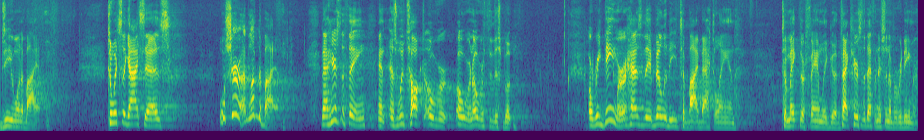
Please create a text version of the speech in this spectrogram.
Do you want to buy it? To which the guy says, Well, sure, I'd love to buy it. Now, here's the thing, and as we've talked over, over and over through this book, a redeemer has the ability to buy back land to make their family good. In fact, here's the definition of a redeemer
